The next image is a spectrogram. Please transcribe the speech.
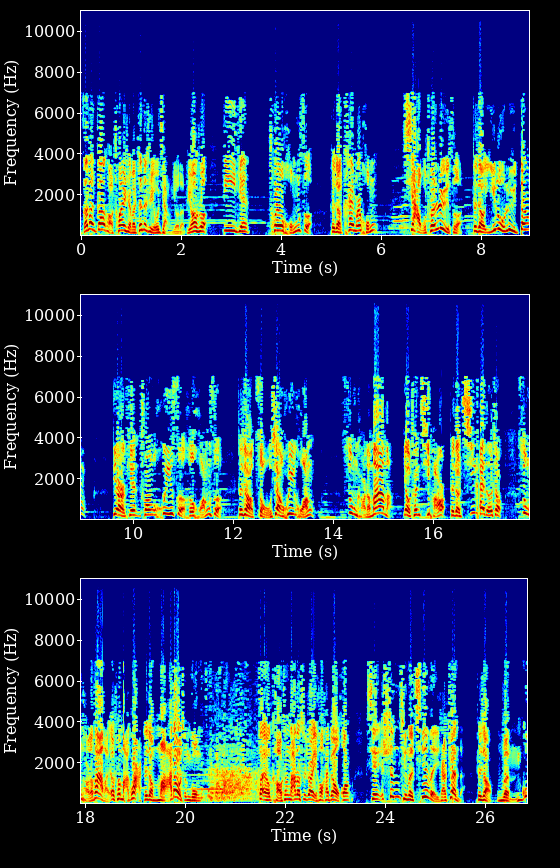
咱们高考穿什么真的是有讲究的。比方说，第一天穿红色，这叫开门红；下午穿绿色，这叫一路绿灯；第二天穿灰色和黄色，这叫走向辉煌。送考的妈妈要穿旗袍，这叫旗开得胜。送考的爸爸要穿马褂，这叫马到成功。再有考生拿到试卷以后还不要慌，先深情的亲吻一下卷子，这叫稳过。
